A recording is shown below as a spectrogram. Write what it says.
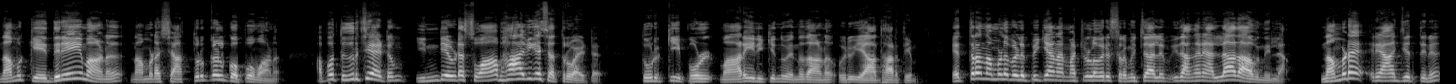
നമുക്കെതിരെയുമാണ് നമ്മുടെ ശത്രുക്കൾക്കൊപ്പമാണ് അപ്പോൾ തീർച്ചയായിട്ടും ഇന്ത്യയുടെ സ്വാഭാവിക ശത്രുവായിട്ട് തുർക്കി ഇപ്പോൾ മാറിയിരിക്കുന്നു എന്നതാണ് ഒരു യാഥാർത്ഥ്യം. എത്ര നമ്മൾ വെളുപ്പിക്കാൻ മറ്റുള്ളവർ ശ്രമിച്ചാലും ഇത് അങ്ങനെ അല്ലാതാവുന്നില്ല. നമ്മുടെ രാജ്യത്തിന്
